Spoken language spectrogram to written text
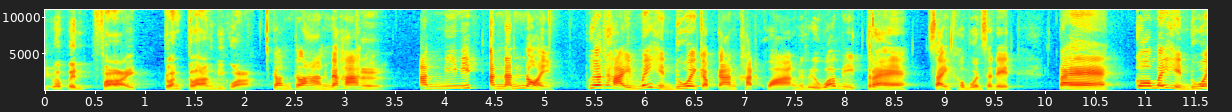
ดว่าเป็นฝ่ายกลางๆดีกว่า กลางๆนะคะเอออันนี้นิดอันนั้นหน่อย เพื่อไทยไม่เห็นด้วยกับการขัดขวางหรือว่าบีบแตรใส่ขบวนเสด็จ แต่ก็ไม่เห็นด้วย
